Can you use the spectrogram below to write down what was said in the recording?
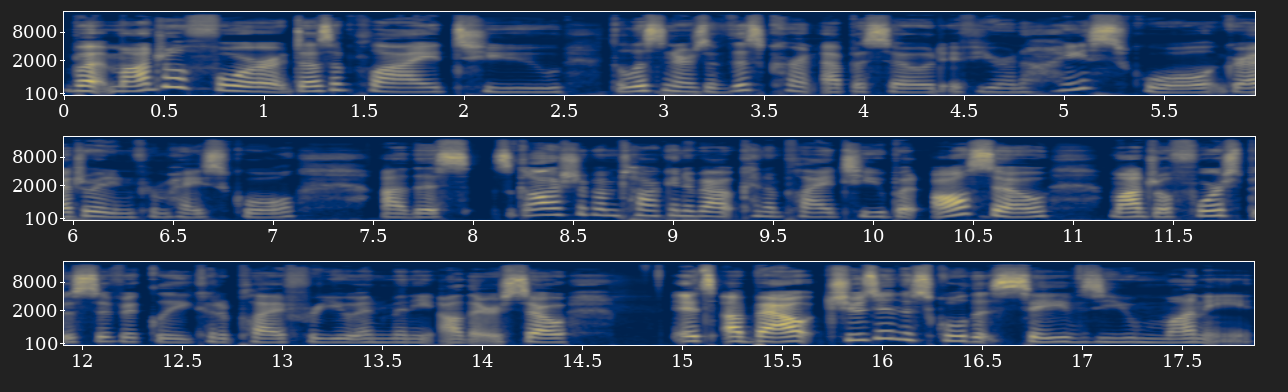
But Module 4 does apply to the listeners of this current episode. If you're in high school, graduating from high school, uh, this scholarship I'm talking about can apply to you, but also Module 4 specifically could apply for you and many others. So it's about choosing the school that saves you money.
